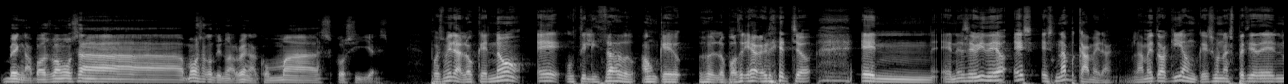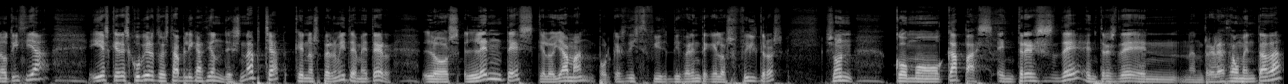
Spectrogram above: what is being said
venga, pues vamos a, vamos a continuar, venga, con más cosillas. Pues mira, lo que no he utilizado, aunque lo podría haber hecho en, en ese vídeo, es Snap Camera. La meto aquí, aunque es una especie de noticia, y es que he descubierto esta aplicación de Snapchat que nos permite meter los lentes, que lo llaman, porque es diferente que los filtros, son como capas en 3D, en 3D en, realidad aumentada,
